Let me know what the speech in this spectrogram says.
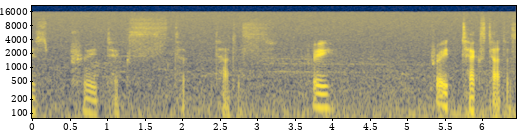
is Pretextatus. Pre Pretextatus.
